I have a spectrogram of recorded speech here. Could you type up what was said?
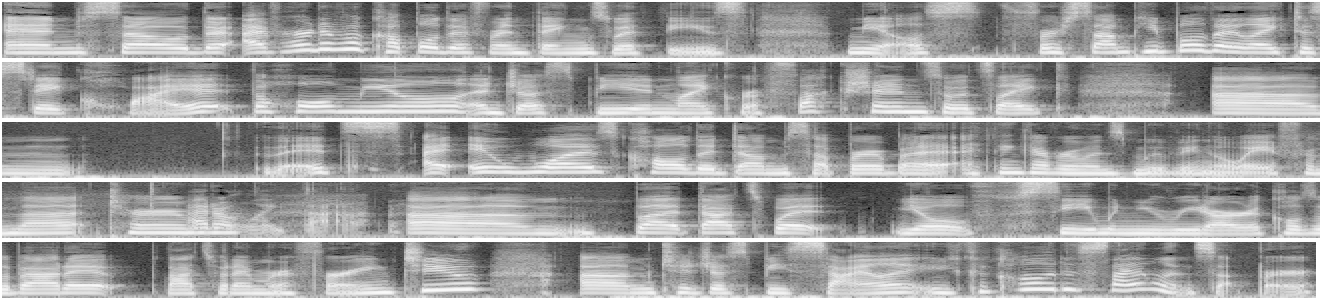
And so there, I've heard of a couple different things with these meals. For some people, they like to stay quiet the whole meal and just be in like reflection. So it's like, um, it's it was called a dumb supper, but I think everyone's moving away from that term. I don't like that. Um, but that's what you'll see when you read articles about it. That's what I'm referring to. Um, to just be silent. You could call it a silent supper.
